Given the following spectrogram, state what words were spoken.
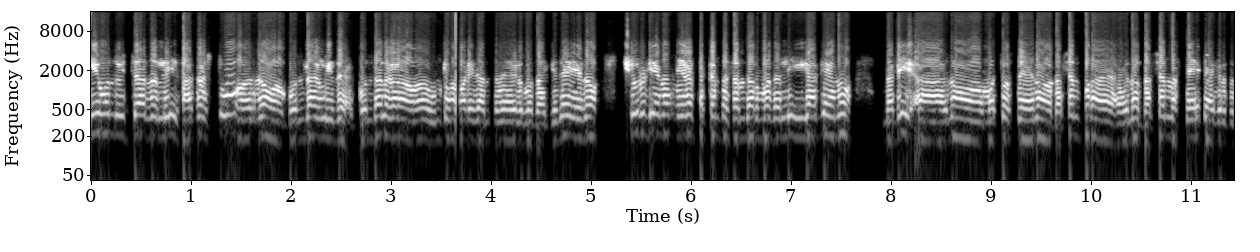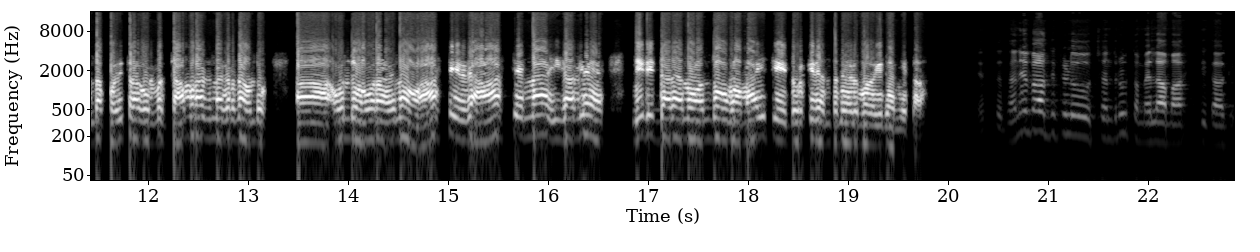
ಈ ಒಂದು ವಿಚಾರದಲ್ಲಿ ಸಾಕಷ್ಟು ಗೊಂದಲಗಳಿದೆ, ಗೊಂದಲಗಳ ಉಂಟು ಮಾಡಿದೆ ಅಂತಾನೆ ಹೇಳ್ಬೋದಾಗಿದೆ. ಏನು, ಶ್ಯೂರಿಟಿಯನ್ನ ನೀಡತಕ್ಕಂತ ಸಂದರ್ಭದಲ್ಲಿ ಈಗಾಗಲೇ ಏನು ನಟಿ ಏನು, ಮತ್ತು ಏನೋ, ದರ್ಶನ್ ಪರ, ಏನೋ ದರ್ಶನ್ ಸ್ನೇಹಿತ ಆಗಿರತಕ್ಕಂತ ಪವಿತ್ರ ಗೌಡ ಚಾಮರಾಜನಗರದ ಒಂದು ಆ ಒಂದು ಅವರ ಏನೋ ಆಸ್ತಿ ಇದೆ ಆ ಆಸ್ತಿಯನ್ನ ಈಗಾಗಲೇ ನೀಡಿದ್ದಾರೆ ಅನ್ನೋ ಒಂದು ಮಾಹಿತಿ ದೊರಕಿದೆ ಅಂತಾನೆ ಹೇಳ್ಬೋದಾಗಿದೆ ಅಮಿತ. ಧನ್ಯವಾದಗಳು ಚಂದ್ರು, ತಮ್ಮೆಲ್ಲ ಮಾಹಿತಿಗಾಗಿ.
